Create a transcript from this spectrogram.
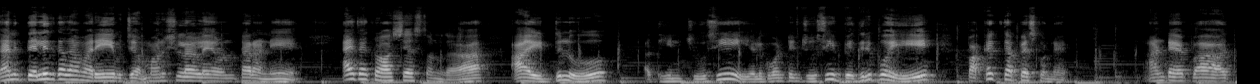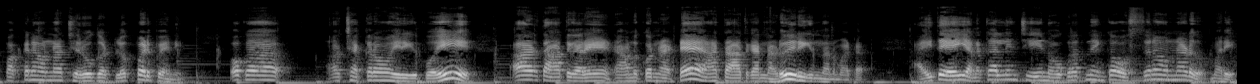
దానికి తెలియదు కదా మరి జ- మనుషులు ఉంటారని. అయితే క్రాస్ చేస్తుండగా ఆ ఎద్దులు దీన్ని చూసి ఎలుగుబంటిని చూసి బెదిరిపోయి పక్కకి తప్పేసుకున్నాయి. అంటే పక్కనే ఉన్న చెరువు గట్టులోకి పడిపోయినాయి. ఒక చక్రం ఇరిగిపోయి ఆ తాతగారి అనుకున్నట్టే ఆ తాతగారి నడు ఇరిగిందనమాట. అయితే వెనకాల నుంచి నౌకరత్న ఇంకా వస్తూనే ఉన్నాడు. మరి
